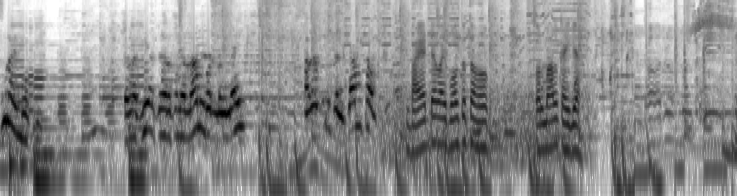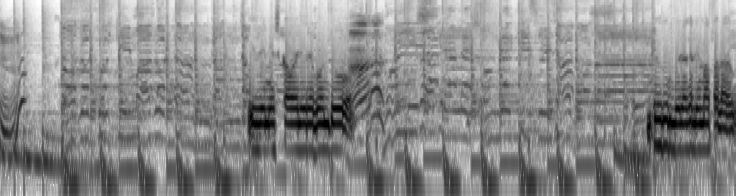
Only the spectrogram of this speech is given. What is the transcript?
পুরাই তাহলে বিয়ে দেওয়ার কোনো নাম নাই। জানতাম ভাইয়েরটা ভাই বলতো তো হোক চল মাল খাই গা জিনিস খাওয়াইলি রে বন্ধু। দুদিন ধরে খালি মাথা লাগল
